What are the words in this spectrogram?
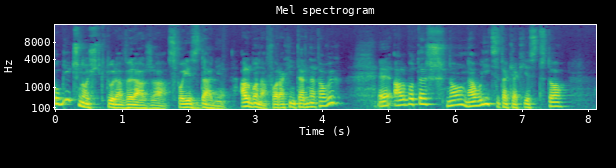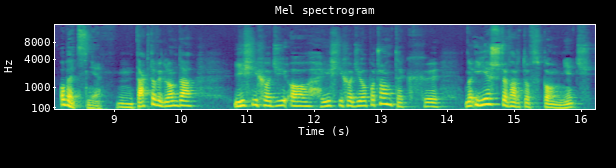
publiczność, która wyraża swoje zdanie albo na forach internetowych, y, albo też no, na ulicy, tak jak jest to obecnie. Mm, tak to wygląda, jeśli chodzi o, jeśli chodzi o początek. Y, no i jeszcze warto wspomnieć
